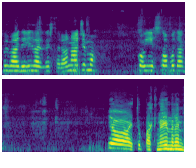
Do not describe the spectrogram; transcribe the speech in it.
Prvo ajde jedva restoran nađemo, koji je slobodan. Joj, tu pak ne mrem.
